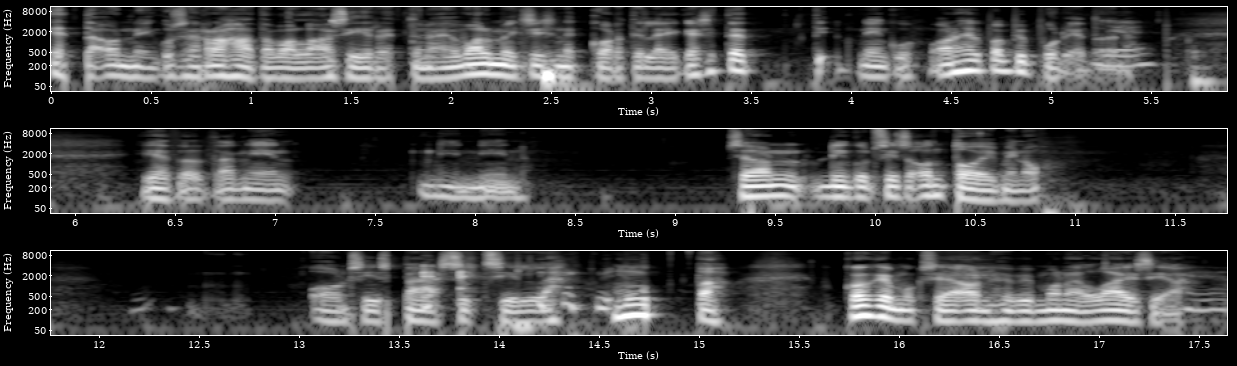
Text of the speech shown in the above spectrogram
että on niinku se raha tavallaan siirrettynä jo valmiiksi sinne kortille, eikä sitten niinku, on helpompi budjetoida. Yeah. Ja tota, niin, niin, niin, se on, niinku, siis on toiminut. On siis päässyt sillä, mutta kokemuksia on hyvin monenlaisia. Yeah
